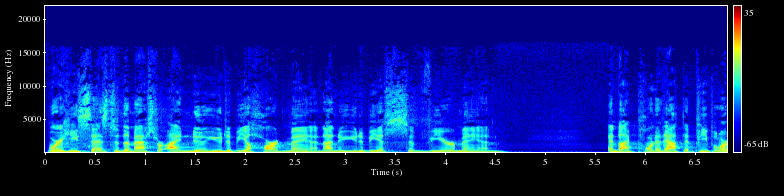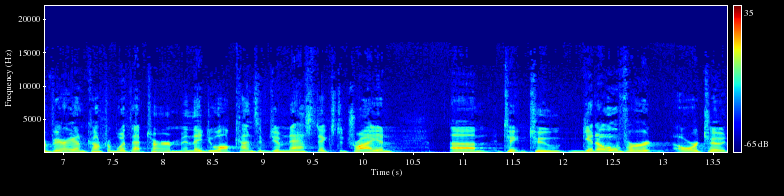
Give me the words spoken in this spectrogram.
where he says to the master, I knew you to be a hard man, I knew you to be a severe man. And I pointed out that people are very uncomfortable with that term, and they do all kinds of gymnastics to try and um, to, to get over or to,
